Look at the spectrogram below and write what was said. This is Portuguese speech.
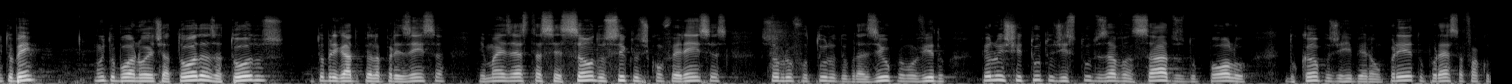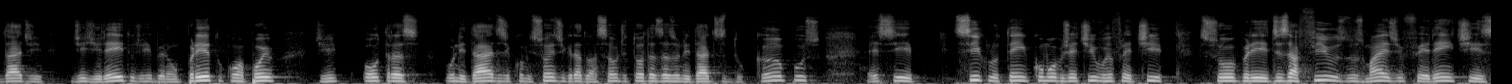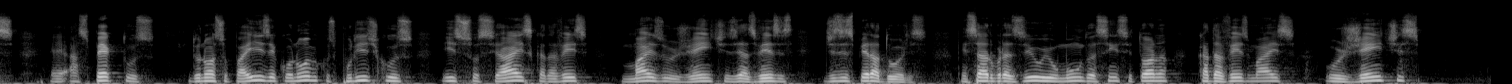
Muito bem. Muito boa noite a todas, a todos. Muito obrigado pela presença em mais esta sessão do ciclo de conferências sobre o futuro do Brasil, promovido pelo Instituto de Estudos Avançados do Polo do campus de Ribeirão Preto, por essa Faculdade de Direito de Ribeirão Preto, com apoio de outras unidades e comissões de graduação de todas as unidades do campus. Esse ciclo tem como objetivo refletir sobre desafios nos mais diferentes eh, aspectos do nosso país, econômicos, políticos e sociais, cada vez mais urgentes e às vezes desesperadores. Pensar o Brasil e o mundo assim se torna cada vez mais urgentes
